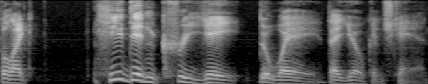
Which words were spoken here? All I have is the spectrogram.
but like he didn't create the way that Jokic can.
